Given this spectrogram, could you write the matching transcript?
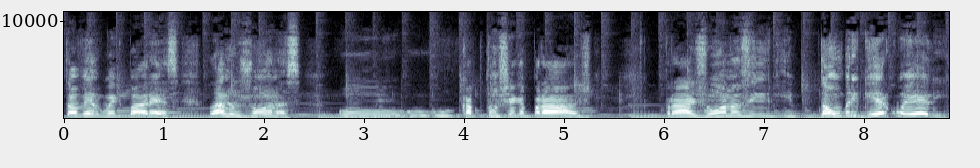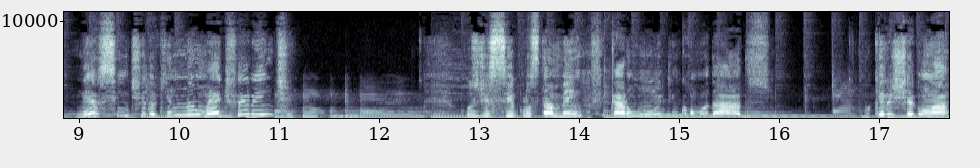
Tá vendo como é que parece? Lá no Jonas, o, o, o capitão chega para para Jonas e, e dá um brigueiro com ele. Nesse sentido aqui não é diferente. Os discípulos também ficaram muito incomodados. Porque eles chegam lá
